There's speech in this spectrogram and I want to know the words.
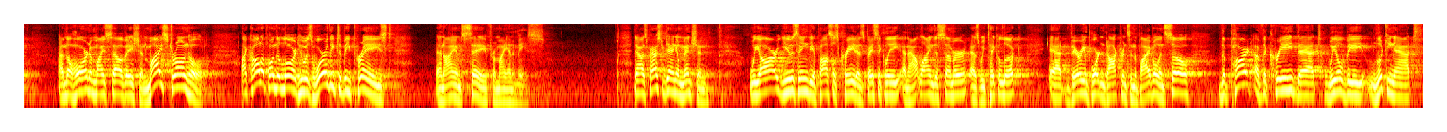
and the horn of my salvation, my stronghold. I call upon the Lord who is worthy to be praised, and I am saved from my enemies. Now, as Pastor Daniel mentioned, we are using the Apostles' Creed as basically an outline this summer as we take a look at very important doctrines in the Bible. And so, the part of the creed that we'll be looking at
